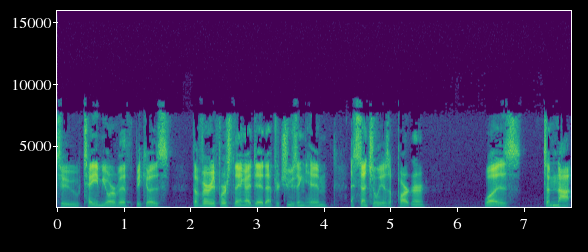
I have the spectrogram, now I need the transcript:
to tame Iorveth because the very first thing I did after choosing him, essentially as a partner, was to not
